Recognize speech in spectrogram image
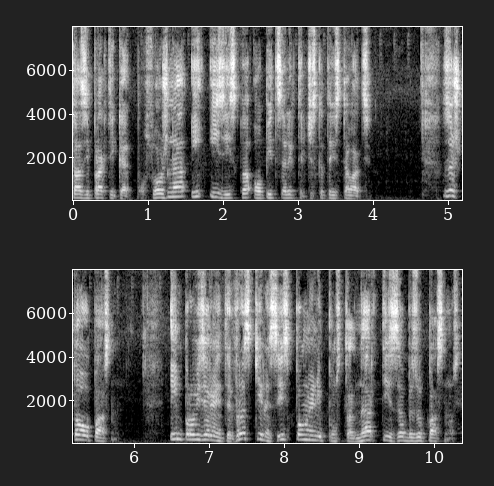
Тази практика е по-сложна и изисква опит с електрическата инсталация. Защо е опасно? Импровизираните връзки не са изпълнени по стандарти за безопасност.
